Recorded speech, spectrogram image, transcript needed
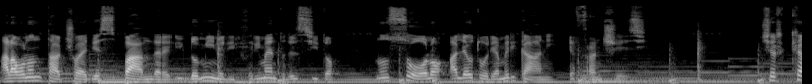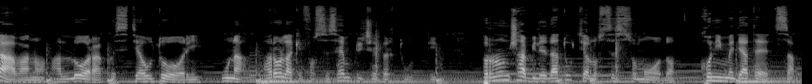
alla volontà cioè di espandere il dominio di riferimento del sito non solo agli autori americani e francesi. Cercavano allora questi autori una parola che fosse semplice per tutti, pronunciabile da tutti allo stesso modo, con immediatezza,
